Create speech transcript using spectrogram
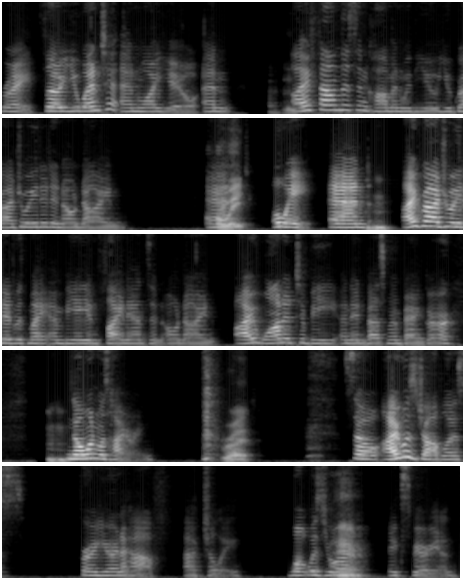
Right. So you went to NYU, and I. I found this in common with you. You graduated in 09. oh, wait. 08. And Mhm. I graduated with my MBA in finance in 09. I wanted to be an investment banker. Mhm. No one was hiring. Right. So I was jobless for a year and a half, actually. What was your Damn. Experience?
